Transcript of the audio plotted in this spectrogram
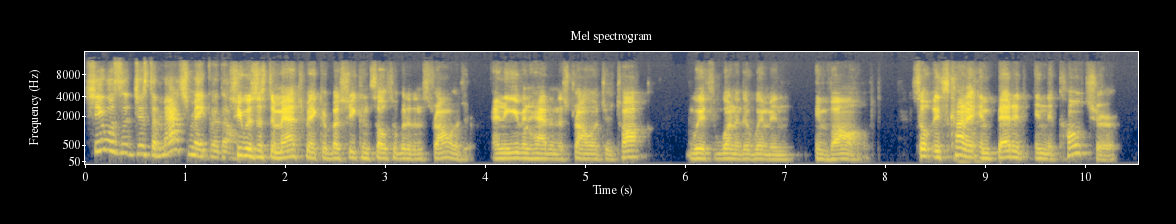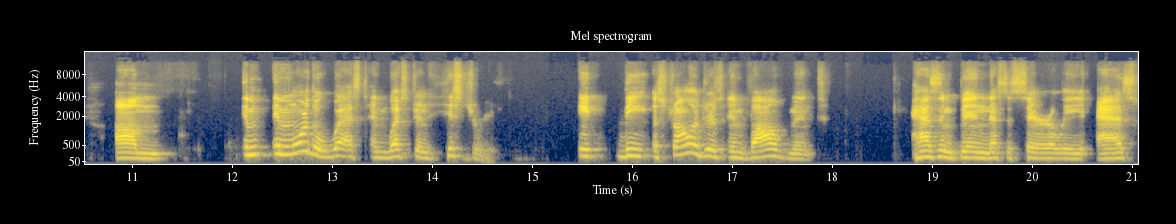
she was just a matchmaker though. She was just a matchmaker, but she consulted with an astrologer and even had an astrologer talk with one of the women involved. So it's kind of embedded in the culture. Um, in, in more the West and Western history, it the astrologer's involvement hasn't been necessarily as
